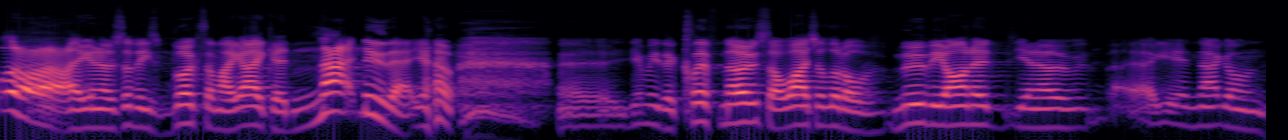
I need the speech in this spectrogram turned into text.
ugh, you know, some of these books, I'm like, I could not do that, you know. Uh, give me the cliff notes, I'll watch a little movie on it, you know. Not going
